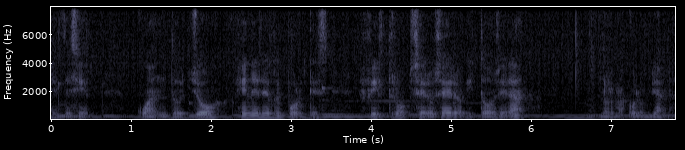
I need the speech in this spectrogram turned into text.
Es decir, cuando yo genere reportes, filtro 00 y todo será norma colombiana.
